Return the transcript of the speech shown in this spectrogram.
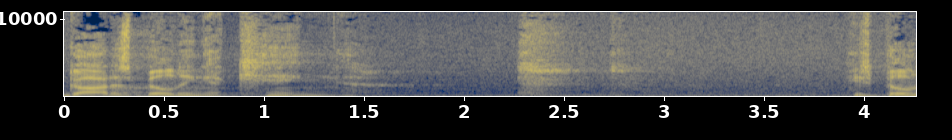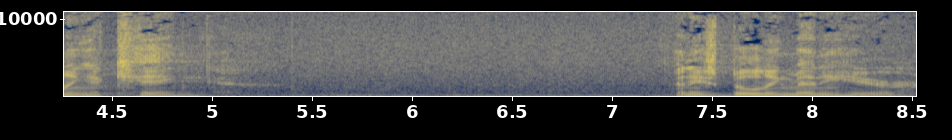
God is building a king. He's building a king. And He's building many here.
